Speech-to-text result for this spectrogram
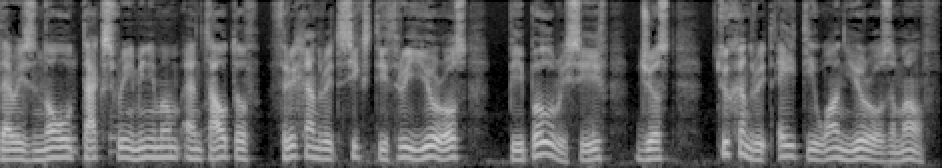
there is no tax free minimum, and out of 363 euros, people receive just 281 euros a month.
